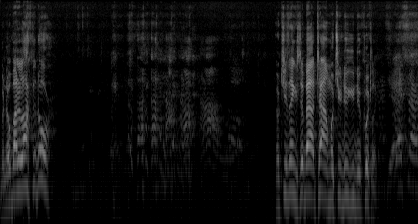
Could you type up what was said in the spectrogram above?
But nobody locked the door. Don't you think it's about time what you do, you do quickly? Yes, sir.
